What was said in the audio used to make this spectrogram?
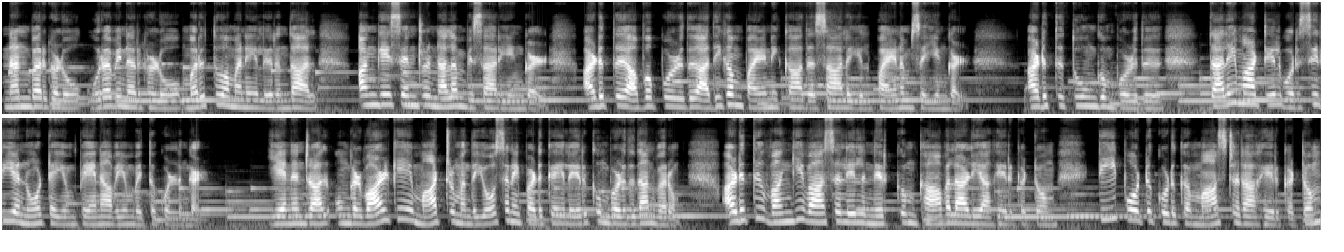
நண்பர்களோ உறவினர்களோ மருத்துவமனையில் இருந்தால் அங்கே சென்று நலம் விசாரியுங்கள். அடுத்து அவ்வப்பொழுது அதிகம் பயணிக்காத சாலையில் பயணம் செய்யுங்கள். அடுத்து தூங்கும் பொழுது தலைமாட்டில் ஒரு சிறிய நோட்டையும் பேனாவையும் வைத்துக் கொள்ளுங்கள். ஏனென்றால் உங்கள் வாழ்க்கையை மாற்றும் அந்த யோசனை படுக்கையில் இருக்கும் பொழுதுதான் வரும். அடுத்து வங்கி வாசலில் நிற்கும் காவலாளியாக இருக்கட்டும் டீ போட்டு கொடுக்க மாஸ்டராக இருக்கட்டும்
